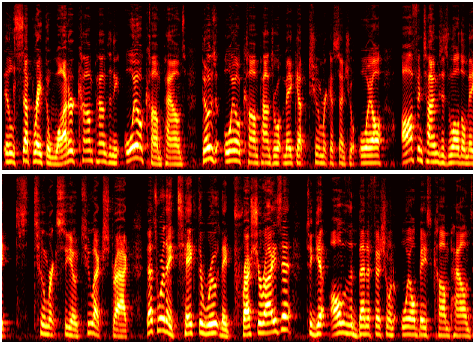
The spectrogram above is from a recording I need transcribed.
it'll separate the water compounds and the oil compounds. Those oil compounds are what make up turmeric essential oil. Oftentimes as well, they'll make turmeric CO2 extract. That's where they take the root, they pressurize it to get all of the beneficial and oil-based compounds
